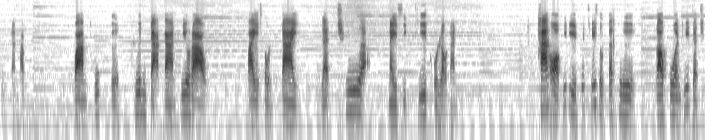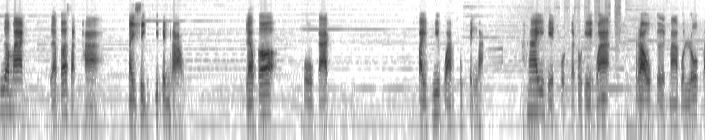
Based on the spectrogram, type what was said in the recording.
ถูกนะครับ ความทุกข์เกิดขึ้นจากการที่เราไปสนใจและเชื่อในสิ่งที่คนเหล่านั้น ทางออกที่ดีที่สุดก็คือ เราควรที่จะเชื่อมั่น แล้วก็ศรัทธาในสิ่งที่เป็นเรา แล้วก็โฟกัสไปที่ความสุขเป็นหลัก ให้เหตุผลกับตัวเองว่า เราเกิดมาบนโลกใบ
